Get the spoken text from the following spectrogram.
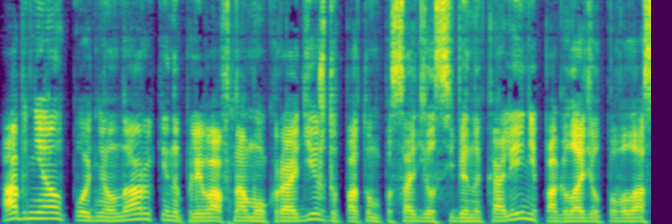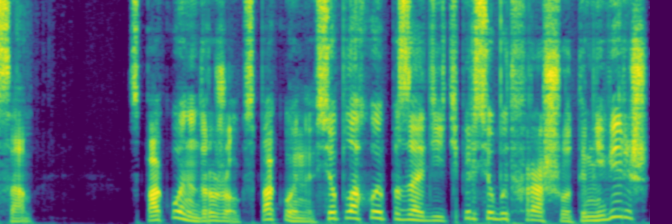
Обнял, поднял на руки, наплевав на мокрую одежду, потом посадил себе на колени, погладил по волосам. «Спокойно, дружок, спокойно. Все плохое позади, теперь все будет хорошо. Ты мне веришь?»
